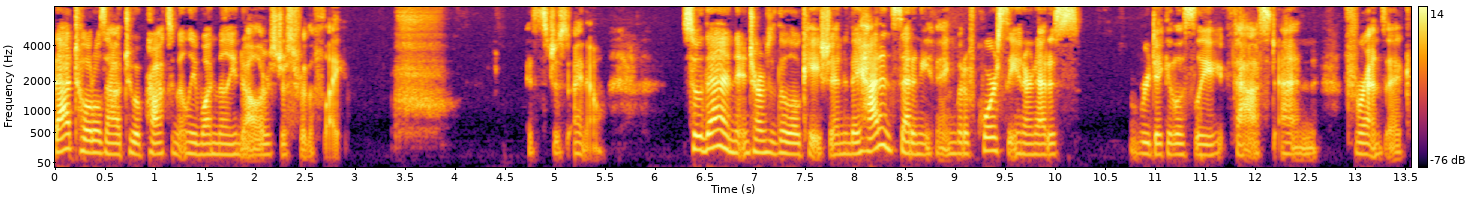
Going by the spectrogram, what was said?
that totals out to approximately $1 million just for the flight. It's just, I know. So then, in terms of the location, they hadn't said anything, but of course, the internet is ridiculously fast and forensic.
